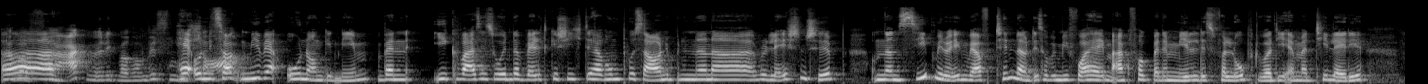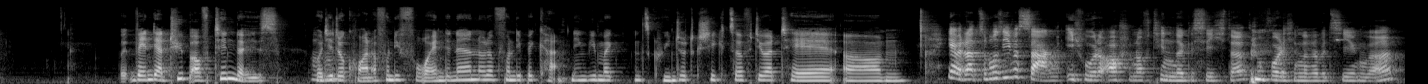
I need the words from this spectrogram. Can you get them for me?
Aber Äh, fragwürdig, warum wissen die Hey, und ich sag, schauen? mir wäre unangenehm, wenn ich quasi so in der Weltgeschichte herumposaune, ich bin in einer Relationship und dann sieht mich da irgendwer auf Tinder und das habe ich mich vorher eben angefragt bei dem Mädel, das verlobt war, die MIT-Lady, wenn der Typ auf Tinder ist Hat dir da keiner von den Freundinnen oder von den Bekannten irgendwie mal einen Screenshot geschickt so auf die AT? Ähm, Ja, aber dazu muss ich was sagen. Ich wurde auch schon auf Tinder gesichtet, obwohl ich in einer Beziehung war,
